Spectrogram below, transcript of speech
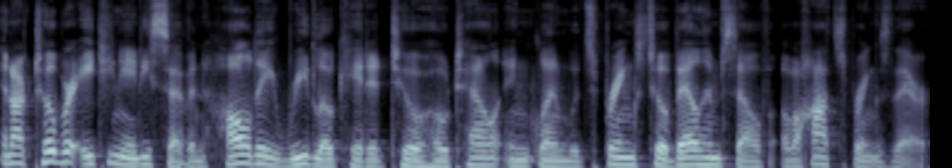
In October 1887, Holliday relocated to a hotel in Glenwood Springs to avail himself of a hot springs there.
